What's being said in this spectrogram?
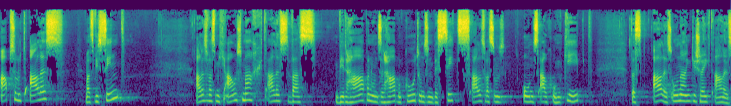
absolut alles, was wir sind, alles, was mich ausmacht, alles, was wir haben, unser Haben Gut, unseren Besitz, alles, was uns, uns auch umgibt, dass alles, uneingeschränkt alles,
